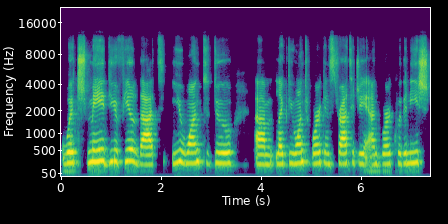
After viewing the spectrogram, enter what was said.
which made you feel that you want to do, um, like, you want to work in strategy and work with a niche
